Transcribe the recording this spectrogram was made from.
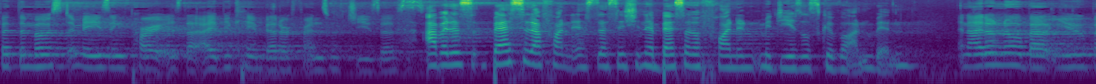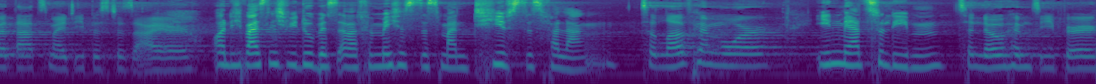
But the most amazing part is that I became better friends with Jesus. Aber das Beste davon ist, dass ich eine bessere Freundin mit Jesus geworden bin. And I don't know about you, but that's my deepest desire Und ich weiß nicht, wie du bist, aber für mich ist das mein tiefstes Verlangen, to love him more, ihn mehr zu lieben, to know him deeper,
